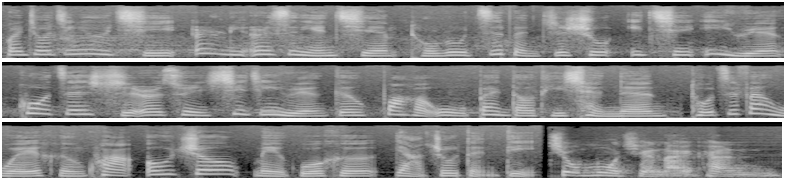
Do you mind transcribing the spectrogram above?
环球金预期二零二四年前投入资本支出一千亿元，扩增十二寸细晶圆跟化合物半导体产能，投资范围横跨欧洲、美国和亚洲等地。就目前来看。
